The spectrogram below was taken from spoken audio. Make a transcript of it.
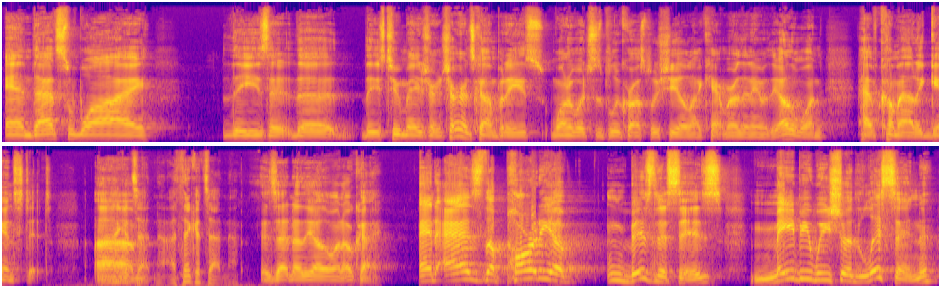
and that's why these uh, the these two major insurance companies, one of which is Blue Cross Blue Shield, and I can't remember the name of the other one, have come out against it. I think it's Aetna. I think it's Aetna. Is that not the other one? Okay. And as the party of businesses, maybe we should listen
